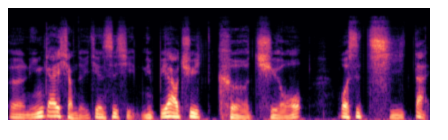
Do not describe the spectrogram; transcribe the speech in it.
呃，你应该想的一件事情，你不要去渴求或是期待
